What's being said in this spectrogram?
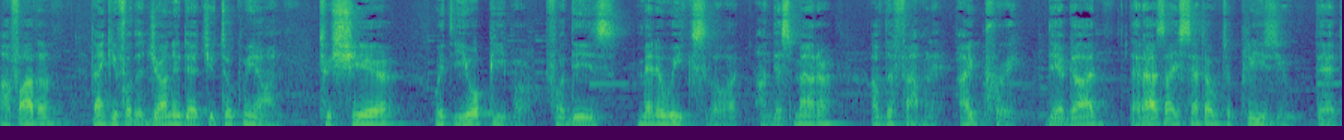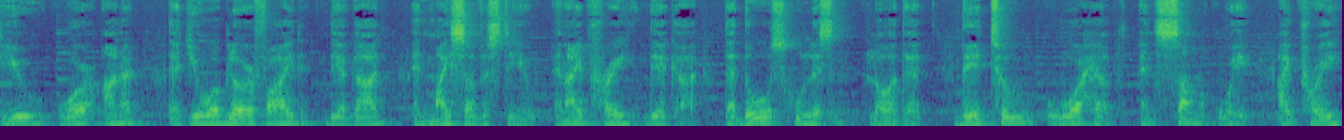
Our Father, thank you for the journey that you took me on to share with your people for these many weeks, Lord, on this matter of the family. I pray, dear God, that as I set out to please you, that you were honored, that you were glorified, dear God, in my service to you. And I pray, dear God, that those who listen, Lord, that they too were helped in some way. I pray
